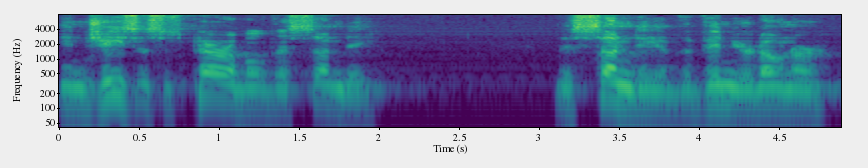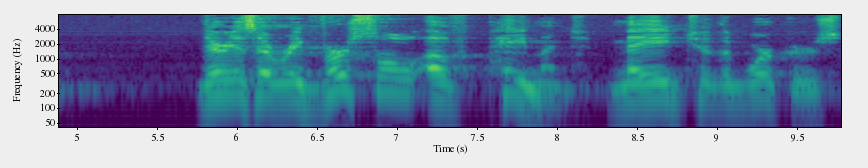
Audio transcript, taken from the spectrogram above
In Jesus' parable this Sunday, this Sunday of the vineyard owner, there is a reversal of payment made to the workers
